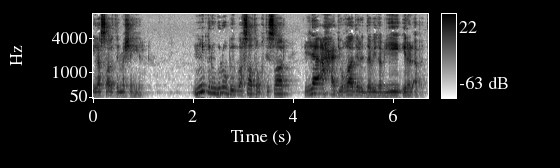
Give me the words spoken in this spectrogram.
إلى صالة المشاهير. نقدر نقوله ببساطة واختصار لا أحد يغادر ال WWE إلى الأبد.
